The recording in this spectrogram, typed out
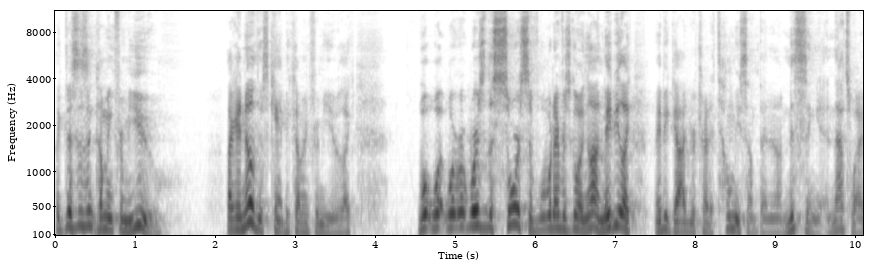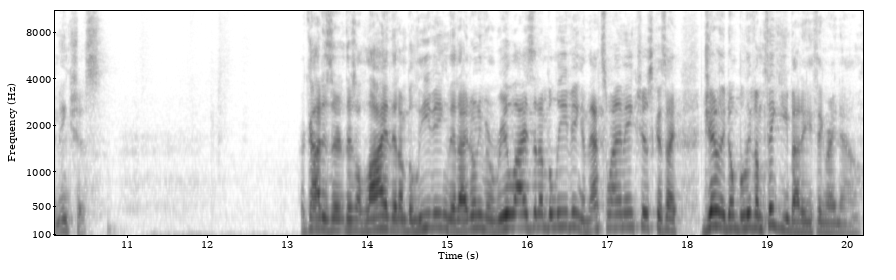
like this isn't coming from you. Like I know this can't be coming from you. Like, what, what, where, where's the source of whatever's going on? Maybe like maybe God, you're trying to tell me something, and I'm missing it, and that's why I'm anxious. Or God, is there, there's a lie that I'm believing that I don't even realize that I'm believing, and that's why I'm anxious because I generally don't believe I'm thinking about anything right now.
